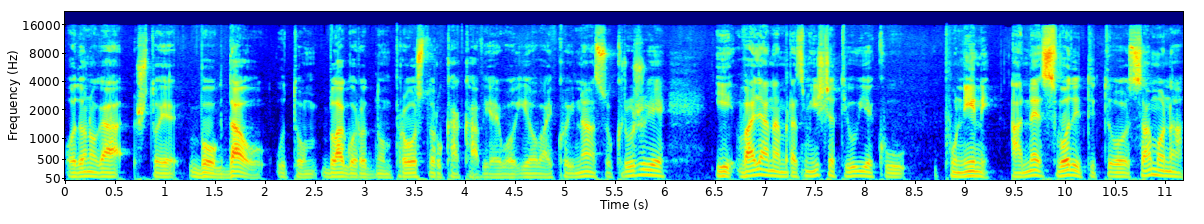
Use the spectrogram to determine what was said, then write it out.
od onoga što je Bog dao u tom blagorodnom prostoru kakav je evo, i ovaj koji nas okružuje i valja nam razmišljati uvijek u punini, a ne svoditi to samo na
